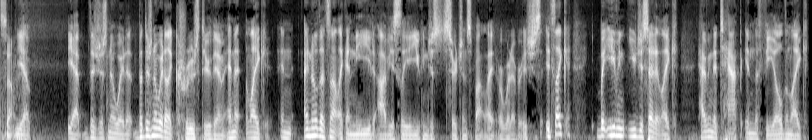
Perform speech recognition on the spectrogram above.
So Yep. Yeah, there's just no way to, but there's no way to like cruise through them, and it, like, and I know that's not like a need. Obviously, you can just search in Spotlight or whatever. It's just, it's like, but even you just said it, like having to tap in the field, and like,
